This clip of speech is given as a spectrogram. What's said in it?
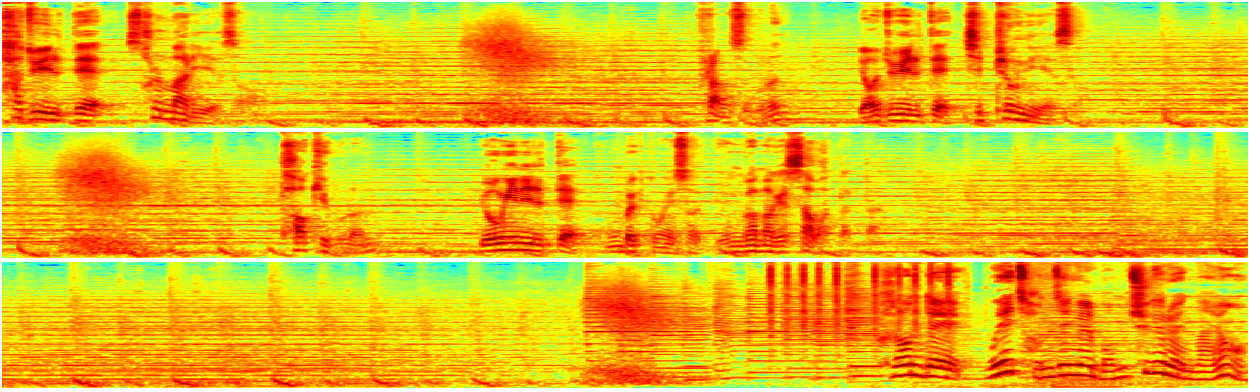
파주 일대 설마리에서 프랑스군은 여주 일대 지평리에서 터키군은 용인 일대 동백동에서 용감하게 싸웠단다. 그런데 왜 전쟁을 멈추기로 했나요?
